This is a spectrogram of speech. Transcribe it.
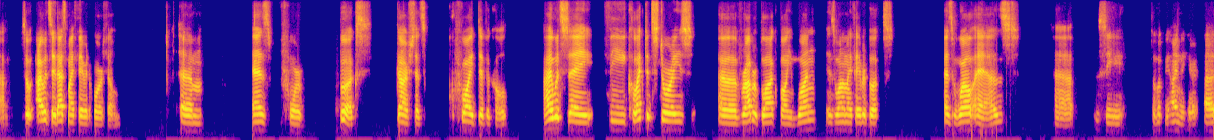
Um, so I would say that's my favorite horror film. Um, as for books, gosh, that's quite difficult. I would say the collected stories of Robert Bloch, Volume One, is one of my favorite books as well as, uh, let's see, to look behind me here. Uh,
